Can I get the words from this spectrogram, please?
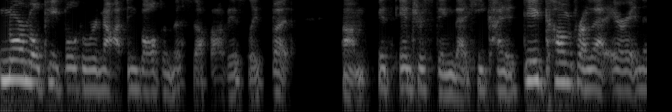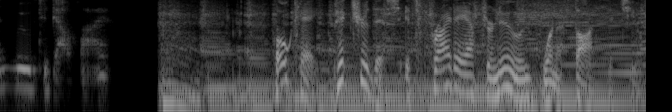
normal people who were not involved in this stuff obviously but um, it's interesting that he kind of did come from that area and then moved to Delphi. Okay, picture this. It's Friday afternoon when a thought hits you.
